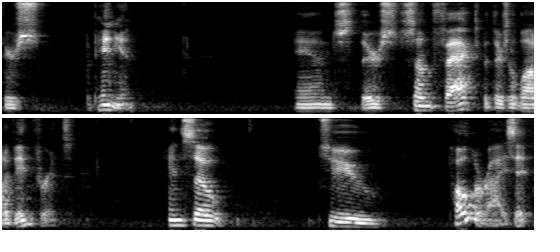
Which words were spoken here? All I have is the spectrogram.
There's opinion. And there's some fact, but there's a lot of inference. And so to polarize it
